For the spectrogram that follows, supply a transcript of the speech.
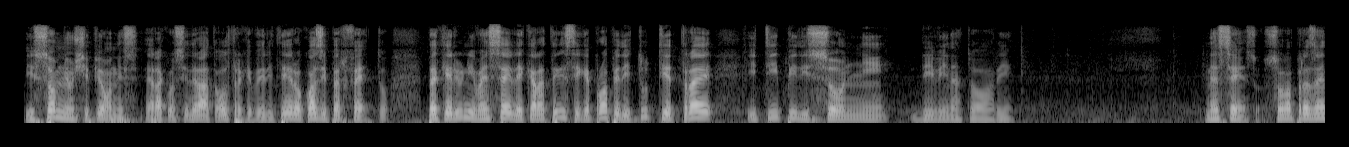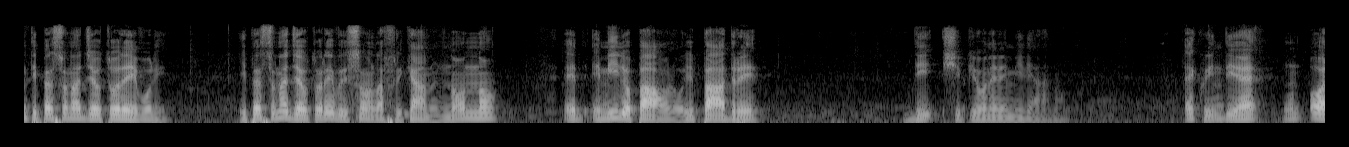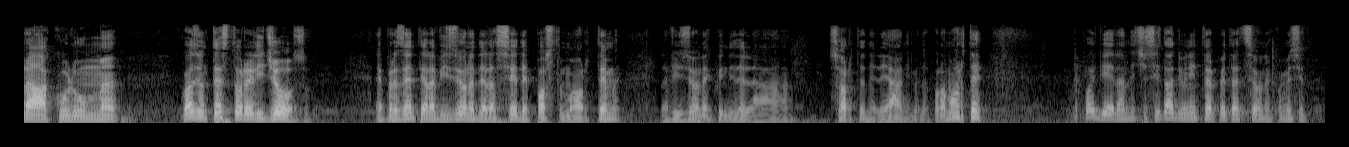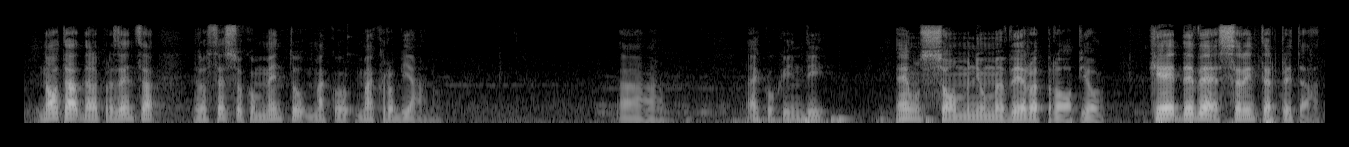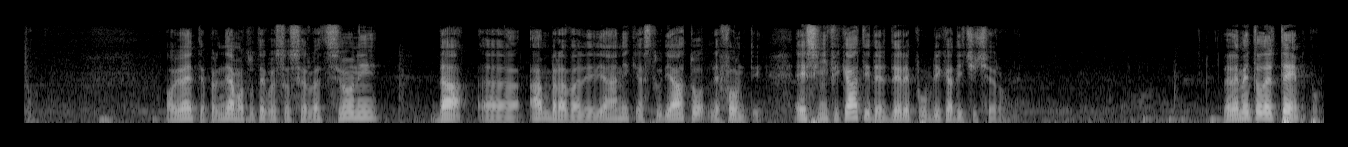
Il Somnium Scipionis era considerato, oltre che veritiero, quasi perfetto, perché riuniva in sé le caratteristiche proprie di tutti e tre i tipi di sogni divinatori. Nel senso, sono presenti personaggi autorevoli. I personaggi autorevoli sono l'africano, il nonno, ed Emilio Paolo, il padre di Scipione l'Emiliano. E quindi è un oraculum, quasi un testo religioso. È presente la visione della sede post mortem, la visione quindi della sorte delle anime dopo la morte, e poi vi è la necessità di un'interpretazione, come si nota dalla presenza dello stesso commento macro- macrobiano. Uh, ecco quindi è un somnium vero e proprio che deve essere interpretato. Ovviamente prendiamo tutte queste osservazioni da uh, Ambra Valeriani che ha studiato le fonti e i significati del De Repubblica di Cicerone. L'elemento del tempo,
